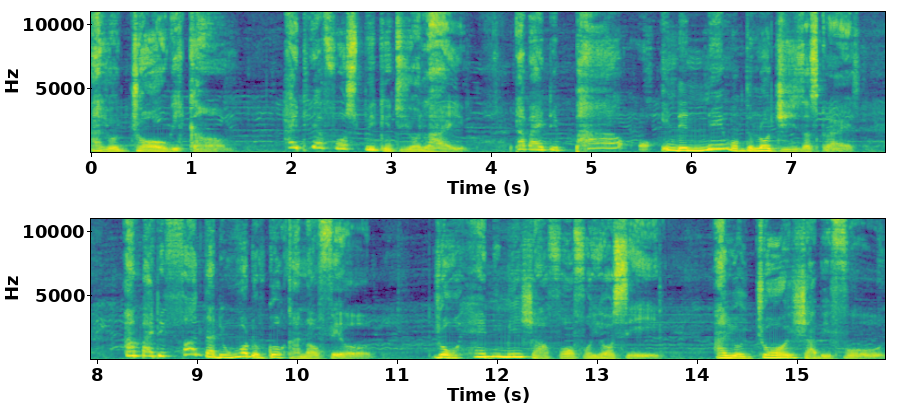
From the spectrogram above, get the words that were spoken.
and your joy will come. I therefore speak into your life that by the power in the name of the Lord Jesus Christ and by the fact that the word of God cannot fail, your enemy shall fall for your sake and your joy shall be full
